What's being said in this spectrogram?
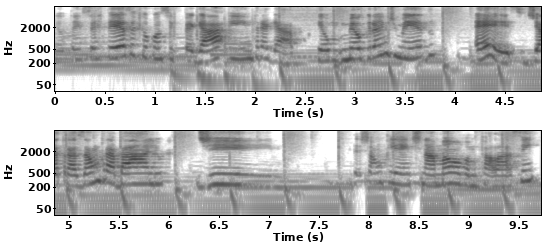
eu tenho certeza que eu consigo pegar e entregar, porque o meu grande medo é esse, de atrasar um trabalho, de deixar um cliente na mão, vamos falar assim,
